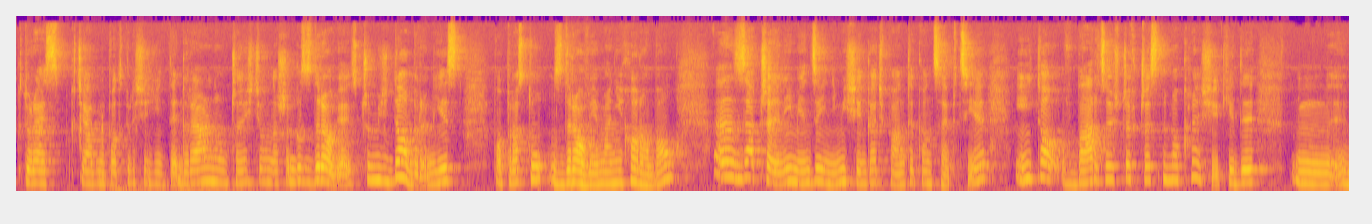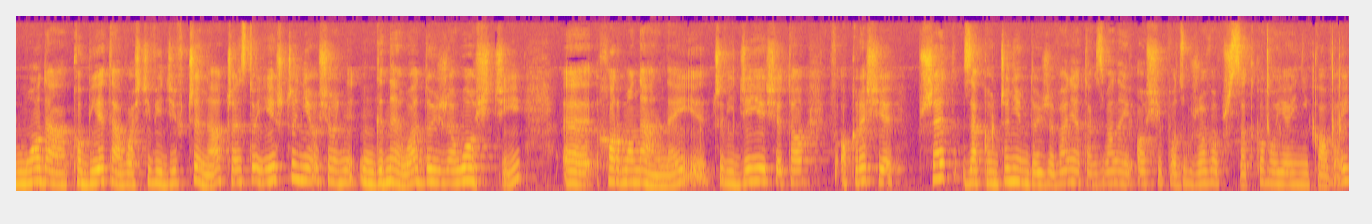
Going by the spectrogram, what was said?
która jest, chciałabym podkreślić, integralną częścią naszego zdrowia, jest czymś dobrym, jest po prostu zdrowiem, a nie chorobą, e, zaczęli między innymi sięgać po antykoncepcję i to w bardzo jeszcze wczesnym okresie, kiedy mm, młoda kobieta, właściwie dziewczyna, często jeszcze nie osiągnęła dojrzałości hormonalnej, e, czyli dzieje się to w okresie przed zakończeniem dojrzewania tzw. osi podzgórzowo-przysadkowo-jajnikowej,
